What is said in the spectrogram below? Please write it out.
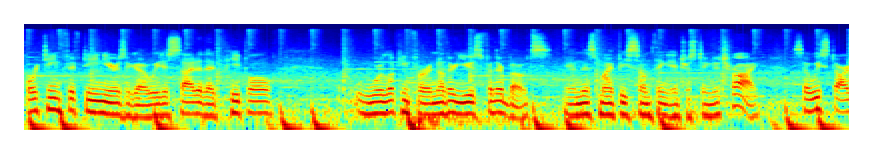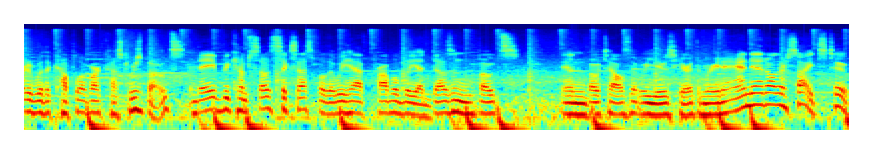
14, 15 years ago, we decided that people were looking for another use for their boats, and this might be something interesting to try. So we started with a couple of our customers' boats. They've become so successful that we have probably a dozen boats and botels that we use here at the marina and at other sites too.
